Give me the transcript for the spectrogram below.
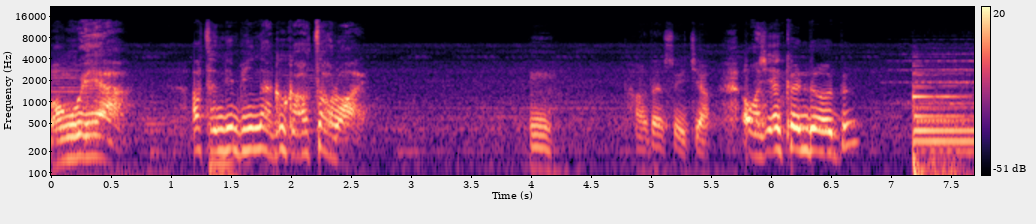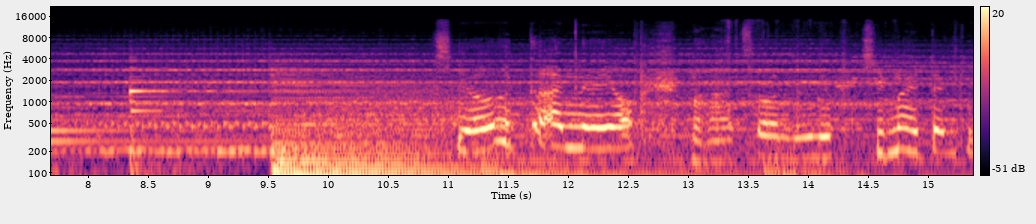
王威啊，啊陈天平那个搞走来？嗯，他在睡觉。啊，我现在看到的。小蛋的哦，妈祖娘娘是卖回去，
